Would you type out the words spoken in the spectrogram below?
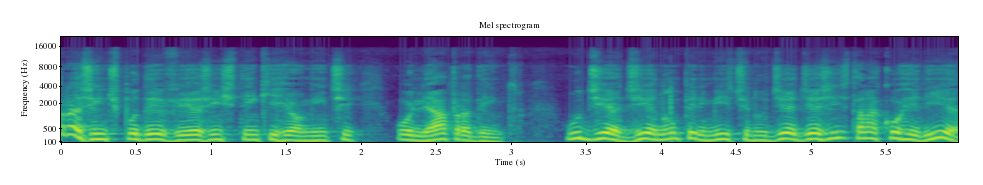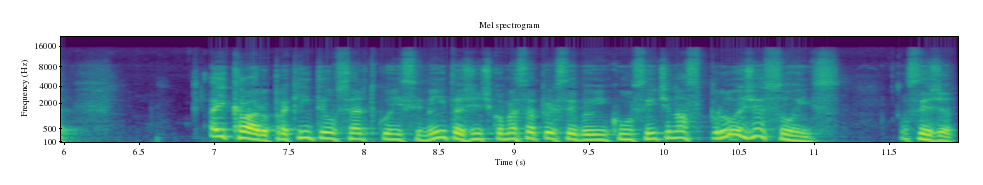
para a gente poder ver, a gente tem que realmente olhar para dentro. O dia a dia não permite, no dia a dia a gente está na correria. Aí, claro, para quem tem um certo conhecimento, a gente começa a perceber o inconsciente nas projeções. Ou seja,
